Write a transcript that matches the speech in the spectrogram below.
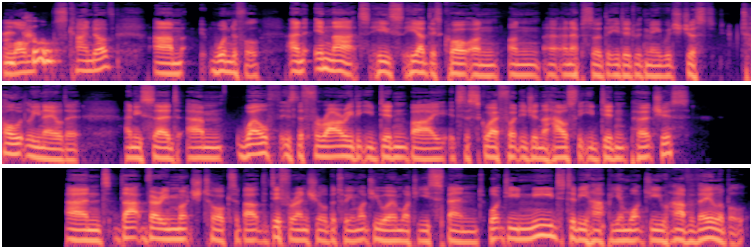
belongs, Oh, cool. kind of. Um, wonderful. And in that, he's he had this quote on on uh, an episode that he did with me, which just totally nailed it. And he said, um, "Wealth is the Ferrari that you didn't buy; it's the square footage in the house that you didn't purchase." And that very much talks about the differential between what do you earn, what do you spend, what do you need to be happy, and what do you have available.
